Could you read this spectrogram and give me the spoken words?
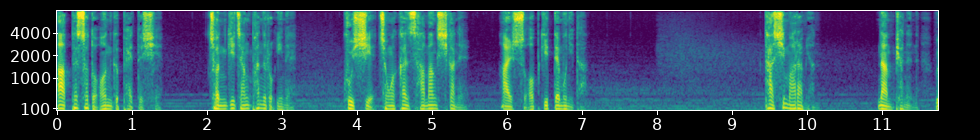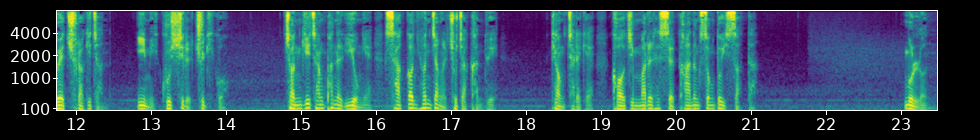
앞에서도 언급했듯이 전기장판으로 인해 구 씨의 정확한 사망 시간을 알 수 없기 때문이다. 다시 말하면 남편은 외출하기 전 이미 구 씨를 죽이고 전기장판을 이용해 사건 현장을 조작한 뒤 경찰에게 거짓말을 했을 가능성도 있었다. 물론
